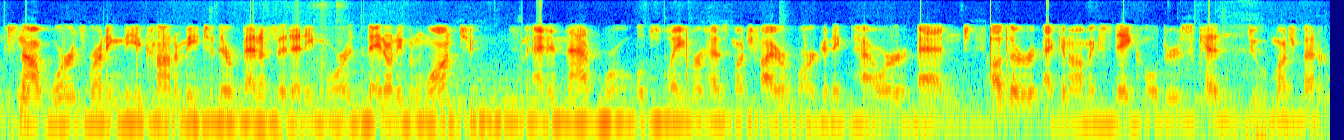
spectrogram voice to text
It's not worth running the economy to their benefit anymore. They don't even want to. And in that world, labor has much higher bargaining power, and other economic stakeholders can do much better.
